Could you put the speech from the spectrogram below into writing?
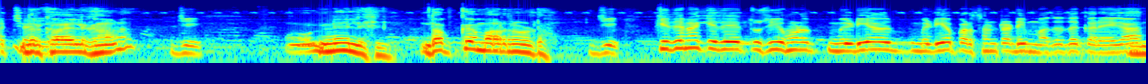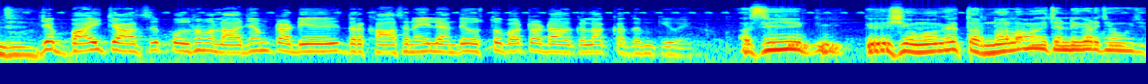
ਅੱਛਾ ਜੀ। ਦਰਖਾਇ ਲਿਖਾਣ ਜੀ। ਉਹ ਨਹੀਂ ਲਿਖੀ। ਦਬਕੇ ਮਾਰਨ ਉਲਟ। ਜੀ ਕਿਤੇ ਨਾ ਕਿਤੇ ਤੁਸੀਂ ਹੁਣ ਮੀਡੀਆ ਮੀਡੀਆ ਪਰਸਨ ਤੁਹਾਡੀ ਮਦਦ ਕਰੇਗਾ। ਹਾਂਜੀ। ਜੇ ਬਾਈ ਚਾਂਸ ਪੁਲਿਸ ਮੁਲਾਜ਼ਮ ਤੁਹਾਡੀ ਦਰਖਾਸਤ ਨਹੀਂ ਲੈਂਦੇ ਉਸ ਤੋਂ ਬਾਅਦ ਤੁਹਾਡਾ ਅਗਲਾ ਕਦਮ ਕੀ ਹੋਏਗਾ? ਅਸੀਂ ਪੇਸ਼ ਹੋਵਾਂਗੇ ਧਰਨਾ ਲਾਵਾਂਗੇ ਚੰਡੀਗੜ੍ਹ ਚੌਂਕ 'ਚ।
